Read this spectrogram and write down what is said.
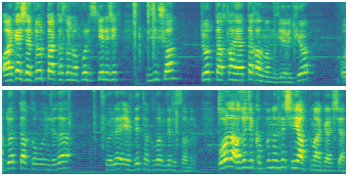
Arkadaşlar 4 dakika sonra polis gelecek. Bizim şu an 4 dakika hayatta kalmamız gerekiyor. O 4 dakika boyunca da şöyle evde takılabiliriz sanırım. Bu arada az önce kapının önünde şey yaptım arkadaşlar.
